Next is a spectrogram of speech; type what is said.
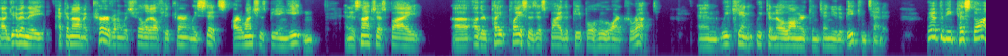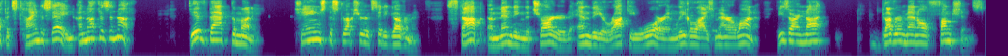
uh, given the economic curve on which Philadelphia currently sits, our lunch is being eaten. And it's not just by uh, other places, it's by the people who are corrupt. And we can, we can no longer continue to be contented. We have to be pissed off. It's time to say enough is enough. Give back the money, change the structure of city government, Stop amending the charter to end the Iraqi war and legalize marijuana. These are not governmental functions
